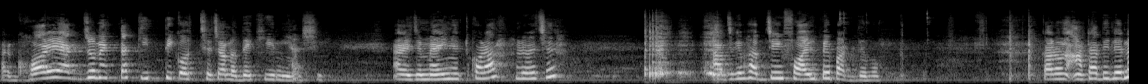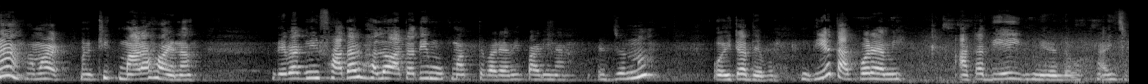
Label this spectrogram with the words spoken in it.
আর ঘরে একজন একটা কীর্তি করছে, চলো দেখিয়ে নিয়ে আসি। আর এই যে ম্যারিনেট করা রয়েছে, আজকে ভাবছি এই ফয়েল পেপার দেব। কারণ আটা দিলে না আমার মানে ঠিক মারা হয় না। দেবাগ্নির ফাদার ভালো আটা দিয়ে মুখ মারতে পারে, আমি পারি না। এর জন্য ওইটা দেব। দিয়ে তারপরে আমি আটা দিয়েই মেরে দেবো। এই যে।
